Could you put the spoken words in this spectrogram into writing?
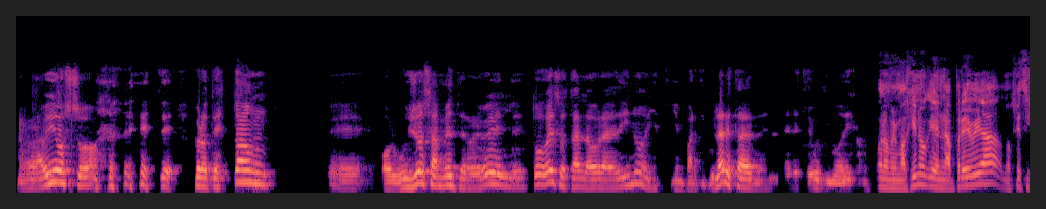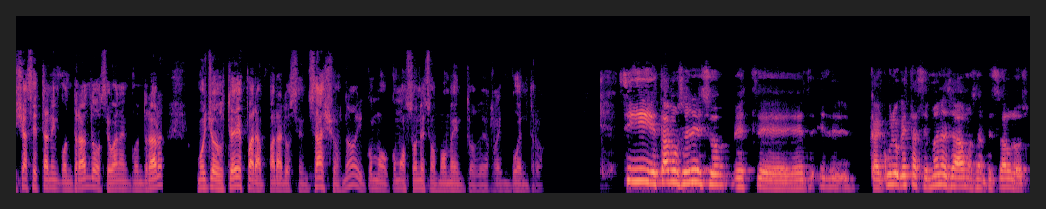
rabioso, este, protestón, eh, orgullosamente rebelde, todo eso está en la obra de Dino y, en particular está en, este último disco. Bueno, me imagino que en la previa, no sé si ya se están encontrando o se van a encontrar muchos de ustedes para, para los ensayos, ¿no? Y cómo, cómo son esos momentos de reencuentro. Sí, estamos en eso. Este, calculo que esta semana ya vamos a empezar los,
